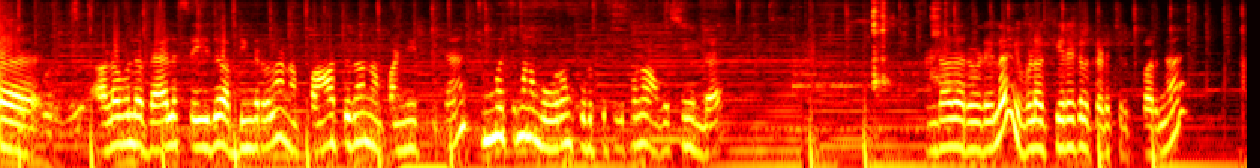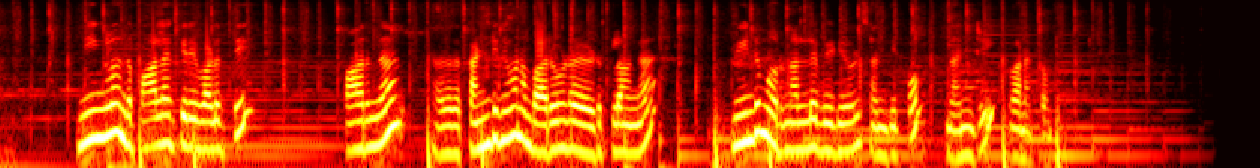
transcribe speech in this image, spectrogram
அளவில் வேலை செய்யுது அப்படிங்கிறதெல்லாம் நான் பார்த்து தான் நான் பண்ணிட்டுருக்கேன் சும்மா சும்மா நம்ம உரம் கொடுத்துட்டு இருக்கணும்னு அவசியம் இல்லை. ரெண்டாவது அறுவடையில் இவ்வளோ கீரைகள் கிடச்சிருக்கு பாருங்கள் நீங்களும் இந்த பாலாக்கீரை வளர்த்தி பாருங்கள் அதில் கண்டினியூவாக நம்ம அறுவடை எடுக்கலாங்க. மீண்டும் ஒரு நல்ல வீடியோவில் சந்திப்போம். நன்றி வணக்கம்.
